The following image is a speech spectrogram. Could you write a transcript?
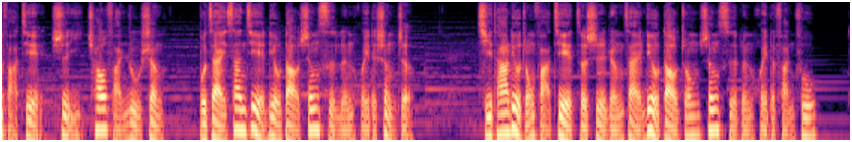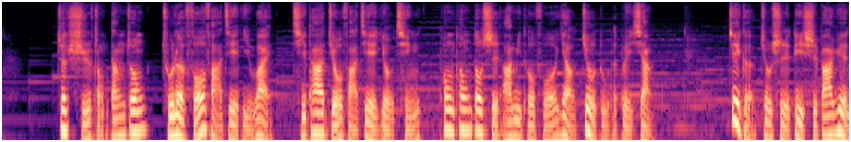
法界是以超凡入圣。不在三界六道生死轮回的圣者，其他六种法界则是仍在六道中生死轮回的凡夫。这十种当中，除了佛法界以外，其他九法界有情，通通都是阿弥陀佛要救度的对象。这个就是第十八愿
